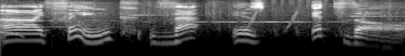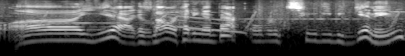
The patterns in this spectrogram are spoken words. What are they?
I think that is it, though. Uh, yeah, because now we're heading back over to the beginning.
